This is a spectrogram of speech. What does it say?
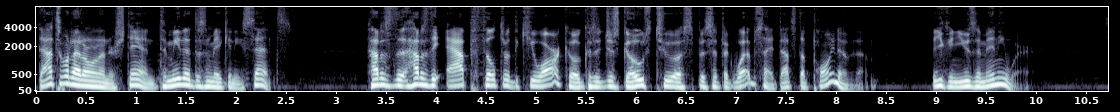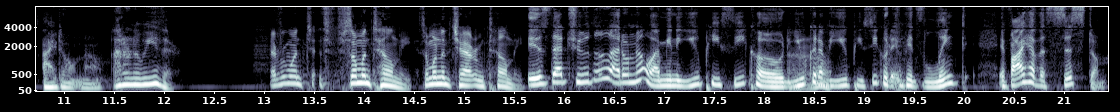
That's what I don't understand. To me, that doesn't make any sense. How does the how does the app filter the QR code? Because it just goes to a specific website. That's the point of them. You can use them anywhere. I don't know. I don't know either. Everyone, t- someone tell me. Someone in the chat room tell me. Is that true though? I don't know. I mean, a UPC code, you could have a UPC code if it's linked. If I have a system,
